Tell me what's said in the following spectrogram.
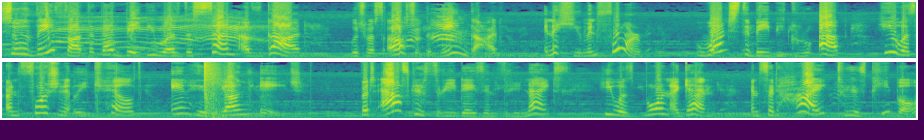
So they thought that that baby was the son of God which was also the main god, in a human form. Once the baby grew up, he was unfortunately killed in his young age. But after three days and three nights, he was born again and said hi to his people,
